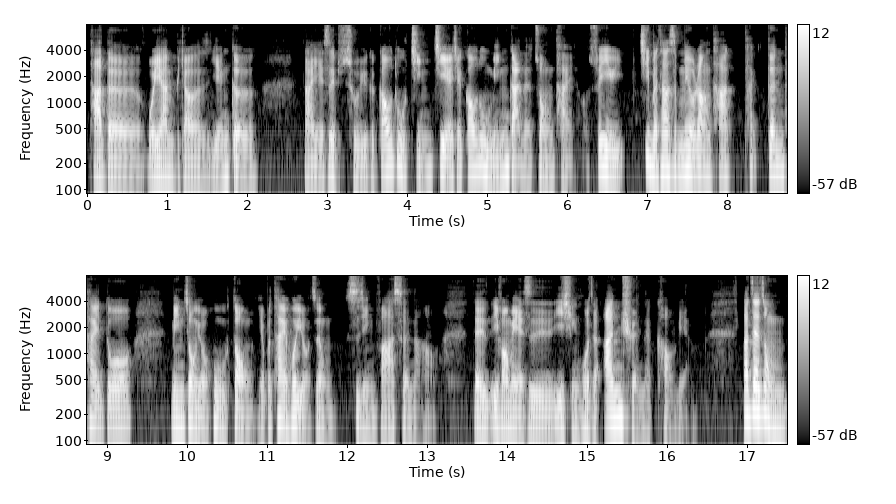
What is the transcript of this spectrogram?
他的维安比较严格，那也是处于一个高度警戒而且高度敏感的状态，所以基本上是没有让他太跟太多民众有互动，也不太会有这种事情发生啊。在一方面也是疫情或者安全的考量。那在这种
